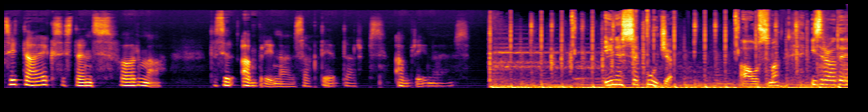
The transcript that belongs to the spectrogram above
citā eksistences formā. Tas ir apbrīnojams aktieru darbs. Apbrīnojams. Inese Puģa, Ausma Izrādē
